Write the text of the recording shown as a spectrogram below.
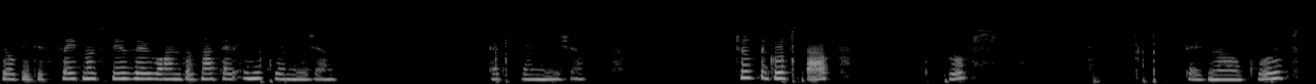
will be displayed. Notice user one does not have any permissions. Add permissions. Choose the groups tab. Groups. There's no groups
